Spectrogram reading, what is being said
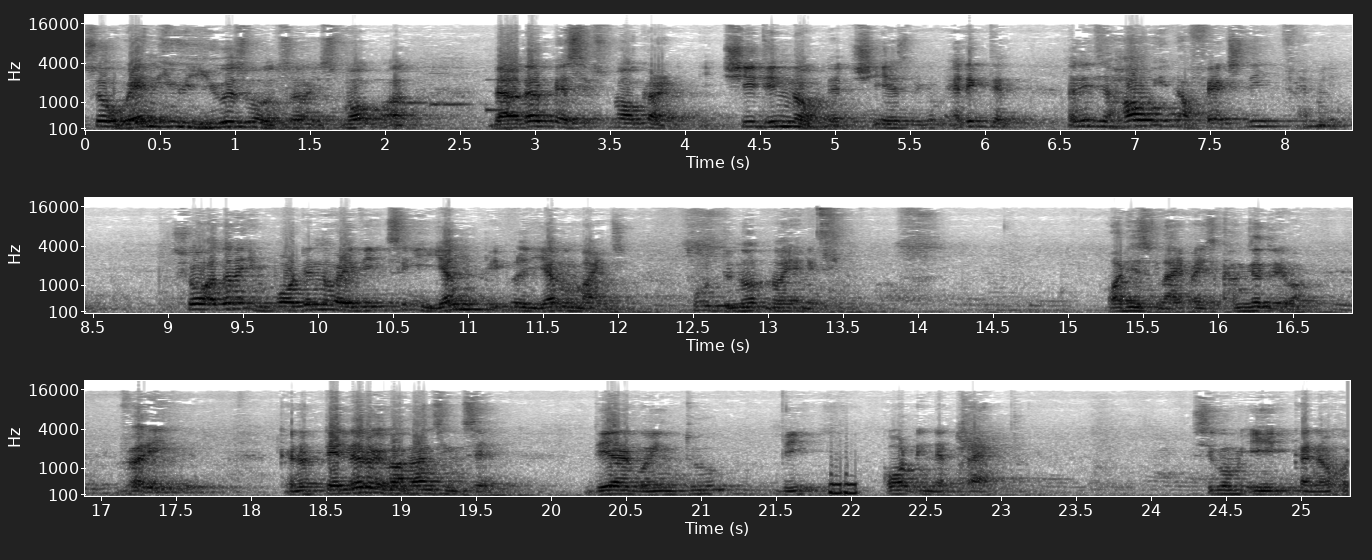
So when you use also smoke, uh, the other passive smoker, she didn't know that she has become addicted. That is how it affects the family. So other important already, see young people, young minds who do not know anything. what is life is 강제들이와 very kind of tender of say they are going to be caught in a trap 지금 이 kind of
